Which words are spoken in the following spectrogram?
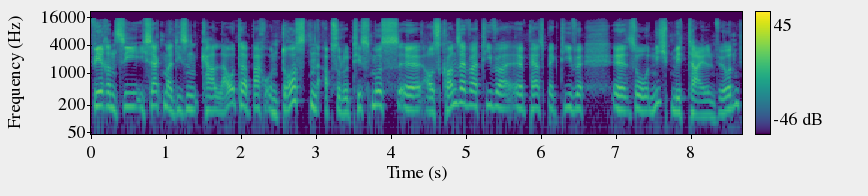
während sie, ich sag mal, diesen Karl Lauterbach und Drosten-Absolutismus äh, aus konservativer äh, Perspektive äh, so nicht mitteilen würden.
